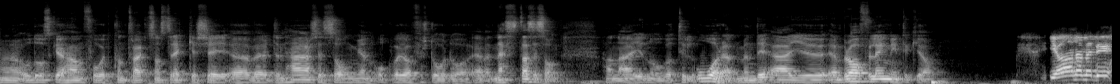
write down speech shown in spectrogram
uh, och då ska han få ett kontrakt som sträcker sig över den här säsongen och vad jag förstår då även nästa säsong. Han är ju något till åren men det är ju en bra förlängning tycker jag. Ja, nej, men det,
